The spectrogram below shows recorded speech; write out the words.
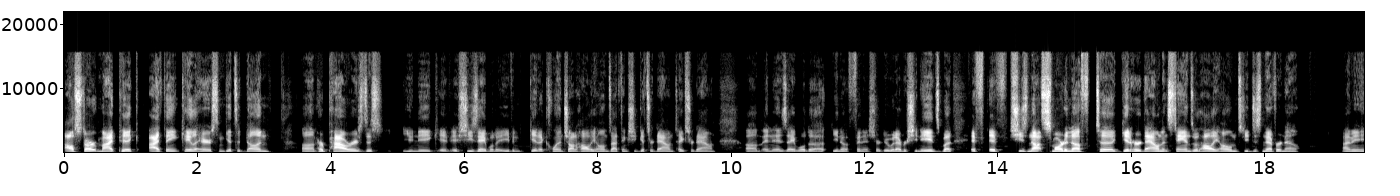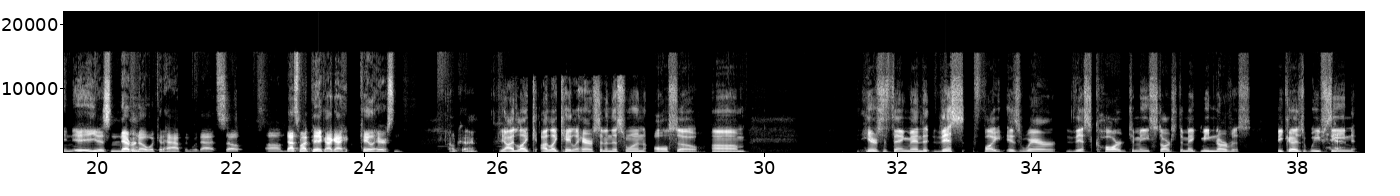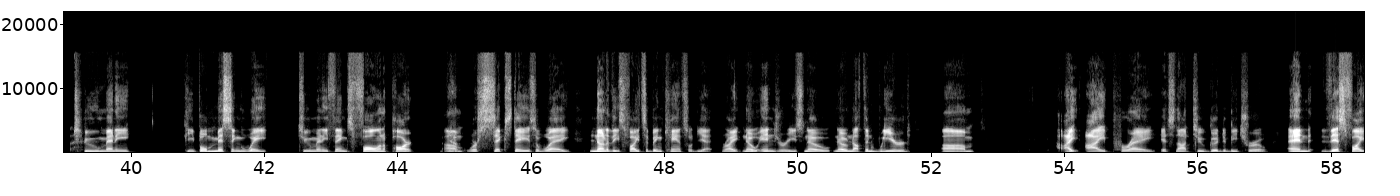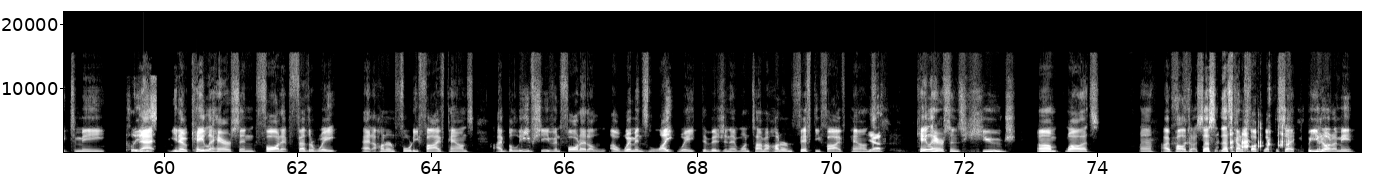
I'll start my pick. I think Kayla Harrison gets it done. Um, her power is just unique. If, if she's able to even get a clinch on Holly Holmes, I think she gets her down, takes her down, um, and is able to you know finish or do whatever she needs. But if if she's not smart enough to get her down and stands with Holly Holmes, you just never know. I mean, it, you just never know what could happen with that. So um, that's my pick. I got Kayla Harrison. okay. Yeah, I like I like Kayla Harrison in this one also. Um here's the thing, man. th- This fight is where this card to me starts to make me nervous because we've seen too many people missing weight, too many things falling apart. Yep. Um, we're six days away. None of these fights have been canceled yet, right? No injuries, no, no, nothing weird. Um, I I pray it's not too good to be true. And this fight to me, Please. that you know, Kayla Harrison fought at featherweight at 145 pounds. I believe she even fought at a, a women's lightweight division at one time, 155 pounds. Yeah. Kayla Harrison's huge. Um, well, that's eh, I apologize. That's that's kind of fucked up to say, but you know what I mean.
